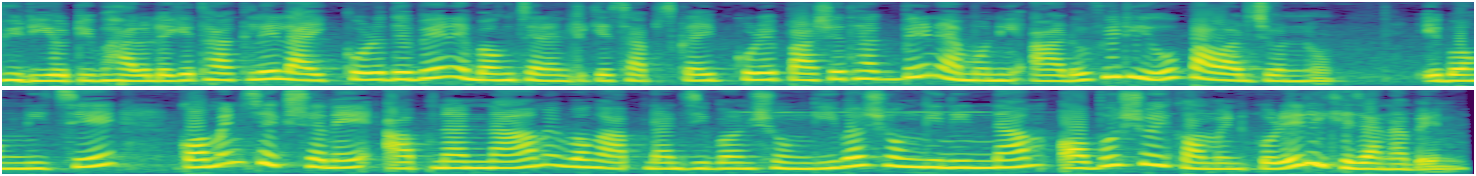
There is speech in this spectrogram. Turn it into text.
ভিডিওটি ভালো লেগে থাকলে লাইক করে দেবেন এবং চ্যানেলটিকে সাবস্ক্রাইব করে পাশে থাকবেন এমনই আরও ভিডিও পাওয়ার জন্য। এবং নিচে কমেন্ট সেকশানে আপনার নাম এবং আপনার জীবন সঙ্গী বা সঙ্গিনীর নাম অবশ্যই কমেন্ট করে লিখে জানাবেন।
